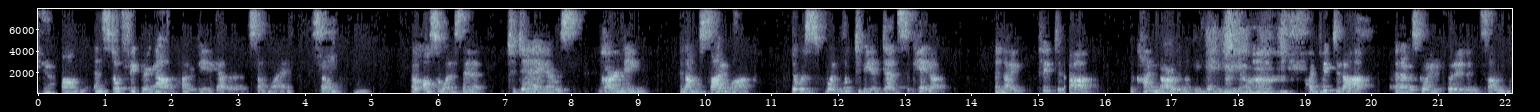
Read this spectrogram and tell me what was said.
Yeah. um, and still figuring out how to be together in some way. So I also want to say that today I was gardening and on the sidewalk there was what looked to be a dead cicada. And I picked it up. They're kind of gnarly looking things, you know. I picked it up and I was going to put it in some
